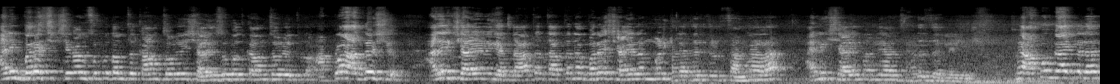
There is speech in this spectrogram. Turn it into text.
आणि बऱ्याच शिक्षकांसोबत आमचं काम चालू आहे शाळेसोबत काम चालू आहे. तुला आपला आदर्श अनेक शाळेने घेतला. आता जाताना बऱ्याच शाळेला मण घेतला तरी चांगला. आला अनेक शाळेमधले आज झाडं जगलेली आहे मग आपण काय केलं?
